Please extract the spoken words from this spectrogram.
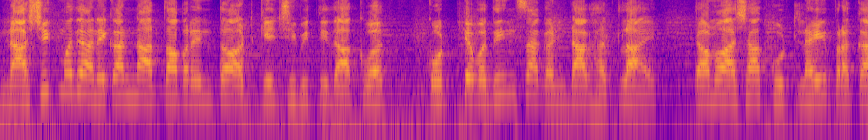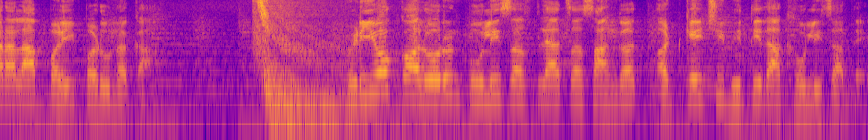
नाशिकमध्ये अनेकांना आतापर्यंत अटकेची भीती दाखवत कोट्यवधींचा गंडा घातलाय त्यामुळे अशा कुठल्याही प्रकाराला बळी पडू नका. व्हिडिओ कॉलवरून पोलीस असल्याचं सांगत अटकेची भीती दाखवली जाते.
